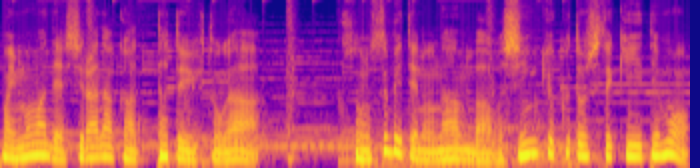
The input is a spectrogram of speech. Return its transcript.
まあ、今まで知らなかったという人がその全てのナンバーを新曲として聞いても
